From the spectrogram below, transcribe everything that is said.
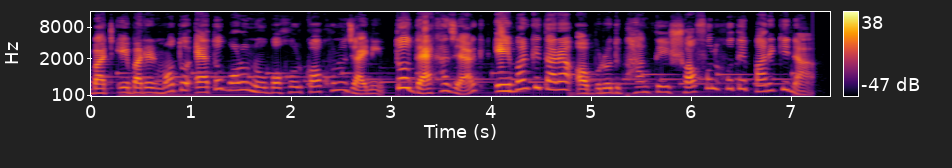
বাট এবারের মতো এত বড় নৌবহর কখনো যায়নি। তো দেখা যাক, এবার কি তারা অবরোধ ভাঙতে সফল হতে পারে কিনা।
